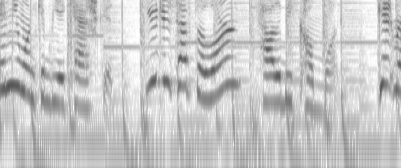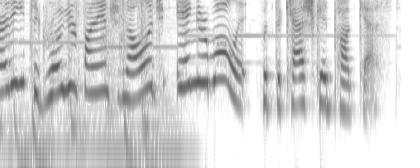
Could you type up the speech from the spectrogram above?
anyone can be a cash kid. You just have to learn how to become one. Get ready to grow your financial knowledge and your wallet with the Cash Kid podcast.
